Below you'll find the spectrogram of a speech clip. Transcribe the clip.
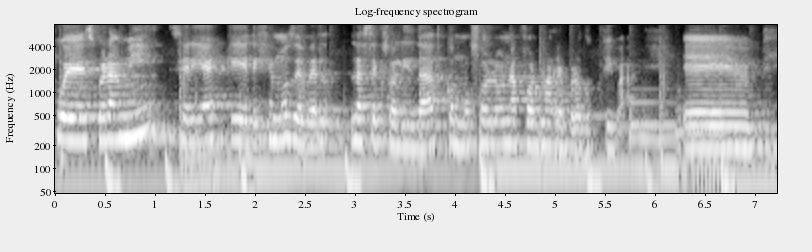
Pues para mí sería que dejemos de ver la sexualidad como solo una forma reproductiva eh,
